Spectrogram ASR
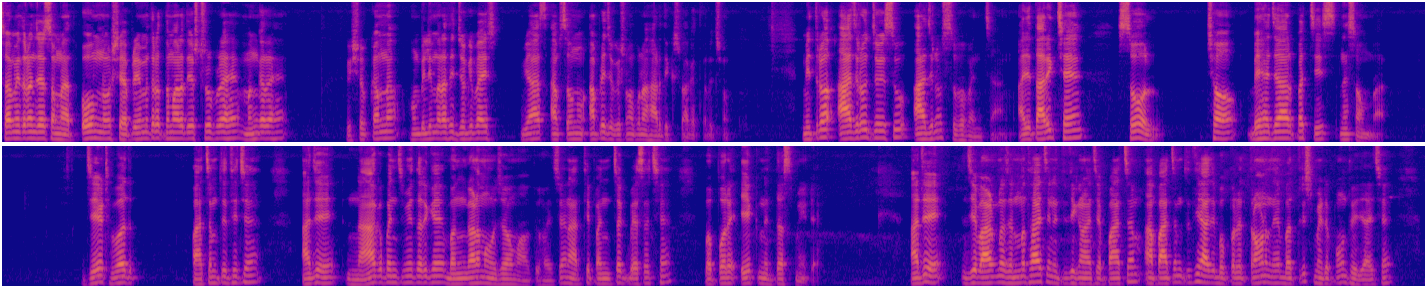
સ્વામિત્રણ જય સોમનાથ. ઓમ નો શિવાય. પ્રિય મિત્રો, તમારો દિવસ શુભ રહે, મંગળ રહે. વિશ્વકામના હું બિલીમરાથી જોગીભાઈ વ્યાસ, આપ સૌનું આપણી જોગેશમાં પુનઃ હાર્દિક સ્વાગત કરું છું. મિત્રો, આજ રોજ જોઈશું આજનું શુભ પંચાંગ. આજે તારીખ છે સોળ છ બે હજાર પચીસ ને સોમવાર. જેઠ વદ પાંચમ તિથિ છે. આજે નાગપંચમી તરીકે બંગાળમાં ઉજવવામાં આવતું હોય છે અને આજથી પંચક બેસે છે. બપોરે એક ને દસ મિનિટે. આજે જે બાળકનો જન્મ થાય છે ને તિથિ ગણાય છે પાંચમ. આ પાંચમ તિથિ આજે બપોરે ત્રણ ને બત્રીસ મિનિટે પૂર્ણ થઈ જાય છે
